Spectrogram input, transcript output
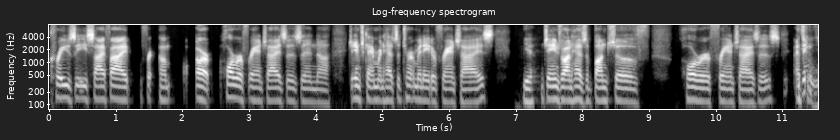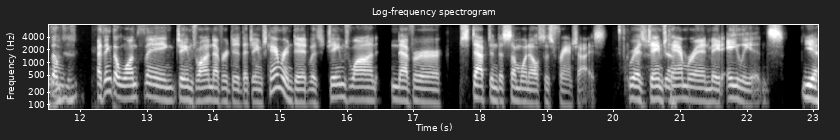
crazy sci-fi fr- um or horror franchises and uh James Cameron has the Terminator franchise. Yeah. James Wan has a bunch of horror franchises. I think the I think the one thing James Wan never did that James Cameron did was James Wan never stepped into someone else's franchise. Whereas James Yeah. Cameron made Aliens. Yeah.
